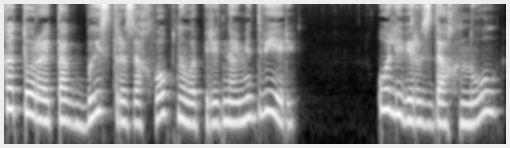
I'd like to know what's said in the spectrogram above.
которая так быстро захлопнула перед нами дверь. Оливер вздохнул,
